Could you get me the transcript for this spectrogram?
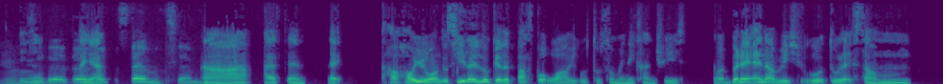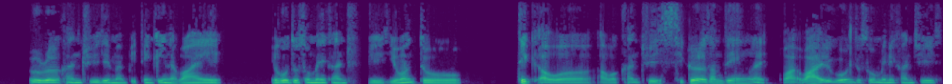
Yeah. Is yeah, it- the, the, yeah. the, the stem stem. ah uh, then like how how you want to see like look at the passport. Wow, you go to so many countries, but but then end up if you go to like some rural country, they might be thinking like why you go to so many countries. You want to take our our country's secret or something? Like why why are you going to so many countries?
